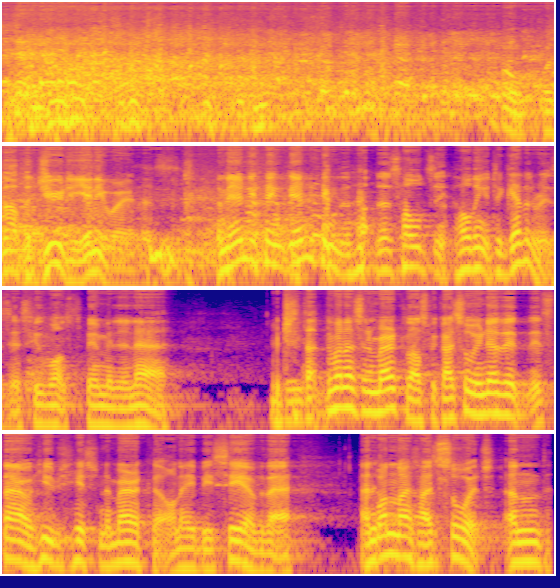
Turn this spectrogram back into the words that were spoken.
well, without the Judy, anyway. That's... And the only thing, the only thing that, that's holds it, holding it together is this: Who Wants to Be a Millionaire? Which is that, when I was in America last week, I saw, you know, that it's now a huge hit in America on ABC over there. And one night I saw it, and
